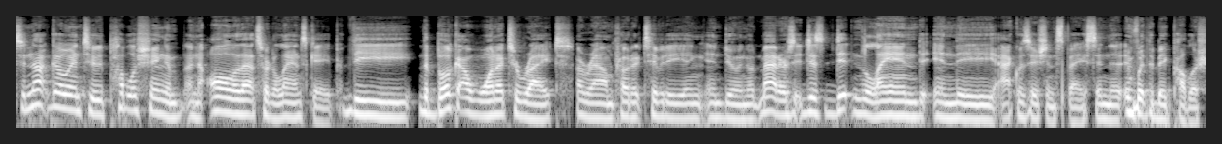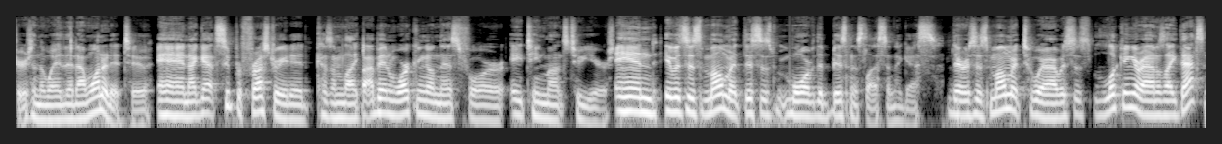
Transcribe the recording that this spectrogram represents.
to not go into publishing and, and, all of that sort of landscape, the the book I wanted to write around productivity and, and, doing what matters, it just didn't land in the acquisition space in the with the big publishers in the way that I wanted it to. And I got super frustrated because I'm like, I've been working on this for 18 months, two years. And it was this moment, this is more of the business lesson, I guess. There was this moment to where I was just looking around, I was like, that's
